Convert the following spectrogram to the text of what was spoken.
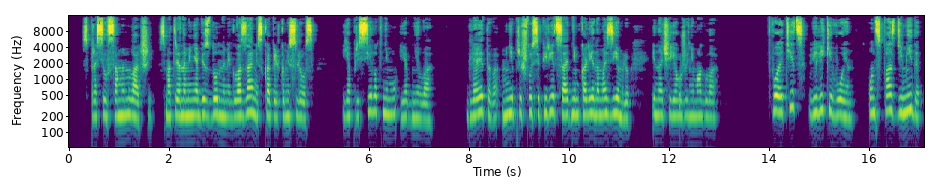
— спросил самый младший, смотря на меня бездонными глазами с капельками слез. Я присела к нему и обняла. Для этого мне пришлось опереться одним коленом о землю, иначе я уже не могла. «Твой отец — великий воин. Он спас Демида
